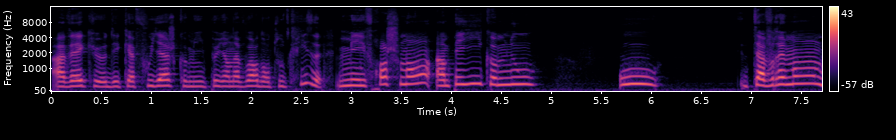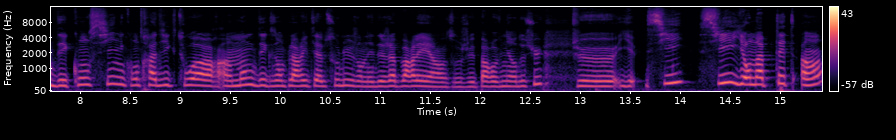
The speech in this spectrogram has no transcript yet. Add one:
avec euh, des cafouillages comme il peut y en avoir dans toute crise. Mais franchement, un pays comme nous, où t'as vraiment des consignes contradictoires, un manque d'exemplarité absolue, j'en ai déjà parlé, hein, je vais pas revenir dessus. si, si, y en a peut-être un,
